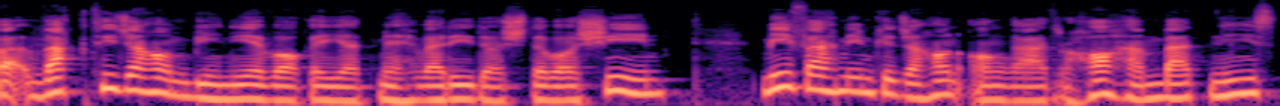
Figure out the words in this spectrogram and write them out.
وقتی جهان بینی واقعیت محوری داشته باشیم می‌فهمیم که جهان آنقدرها هم بد نیست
